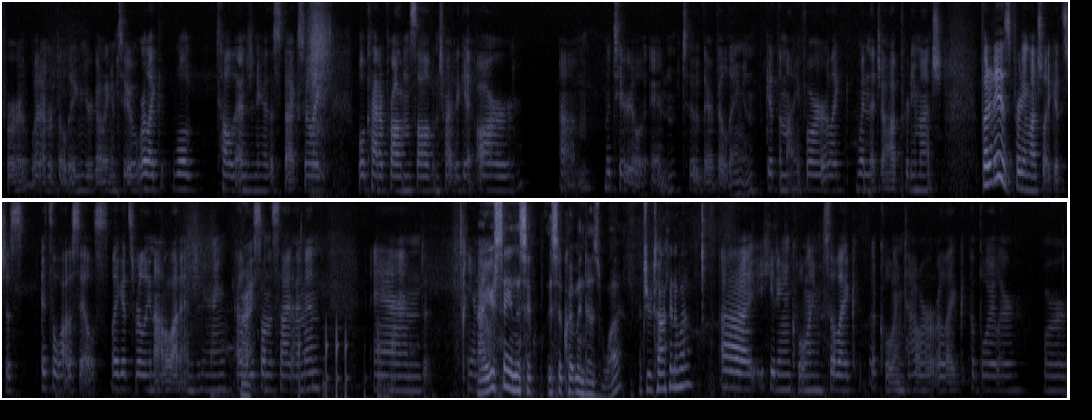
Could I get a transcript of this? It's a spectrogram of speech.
for whatever building you're going into or like we'll tell the engineer the specs or like we'll kind of problem solve and try to get our um, material into their building and get the money for it or like win the job pretty much. But it is pretty much like it's just it's a lot of sales. Like it's really not a lot of engineering, at Right. least on the side I'm in. And you know, Now you're saying this this equipment does what? That you're talking about? Uh, heating and cooling. So like a cooling tower or like a boiler or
